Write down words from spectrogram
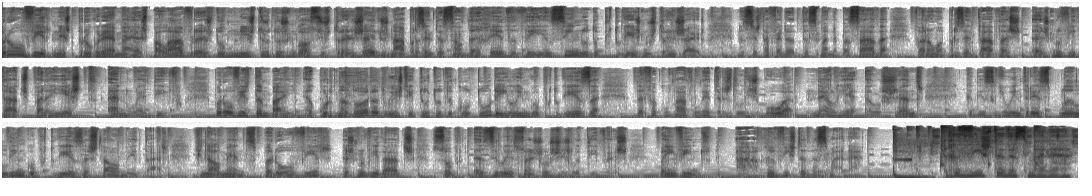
Para ouvir neste programa as palavras do Ministro dos Negócios Estrangeiros na apresentação da rede de ensino de português no estrangeiro. Na sexta-feira da semana passada foram apresentadas as novidades para este ano letivo. Para ouvir também a coordenadora do Instituto de Cultura e Língua Portuguesa da Faculdade de Letras de Lisboa, Nélia Alexandre, que disse que o interesse pela língua portuguesa está a aumentar. Finalmente, para ouvir as novidades sobre as eleições legislativas. Bem-vindo à Revista da Semana semana. Revista da Semana.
